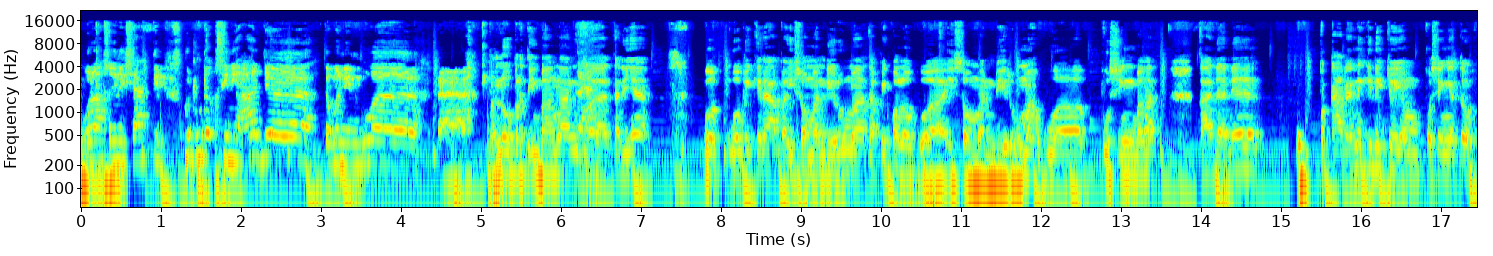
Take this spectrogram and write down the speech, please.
gue langsung inisiatif, gue udah ke sini aja, temenin gue. Nah, penuh pertimbangan gua tadinya gua gua pikirnya apa isoman di rumah tapi kalau gua isoman di rumah gua pusing banget. Keadaannya keadaannya gini cuy yang pusingnya tuh.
